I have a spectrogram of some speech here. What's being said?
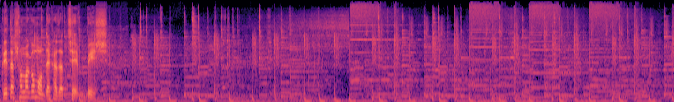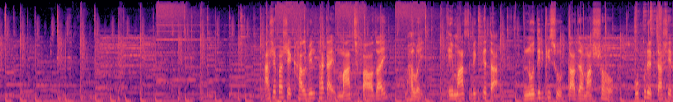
ক্রেতা সমাগমও দেখা যাচ্ছে বেশ। আশেপাশে খালবিল থাকায় মাছ পাওয়া যায় ভালোই। এই মাছ বিক্রেতা, নদীর কিছু তাজা মাছ সহ পুকুরের চাষের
